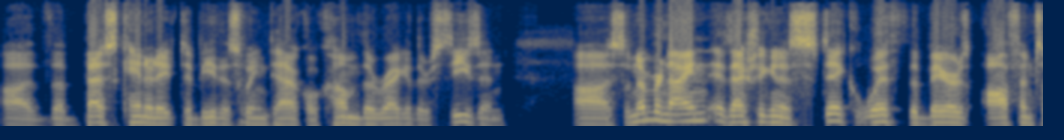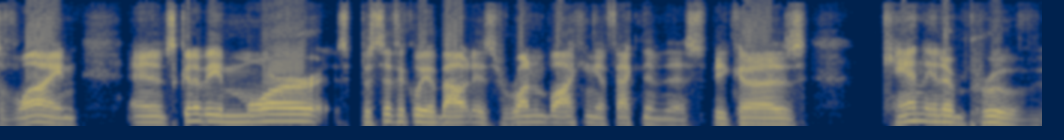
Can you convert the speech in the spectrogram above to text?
uh, the best candidate to be the swing tackle come the regular season. Uh, so number nine is actually going to stick with the Bears' offensive line, and it's going to be more specifically about its run blocking effectiveness because can it improve?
